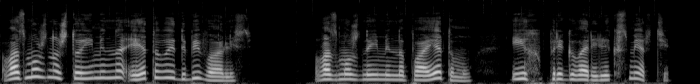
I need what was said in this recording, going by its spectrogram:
Возможно, что именно этого и добивались. Возможно, именно поэтому их приговорили к смерти.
